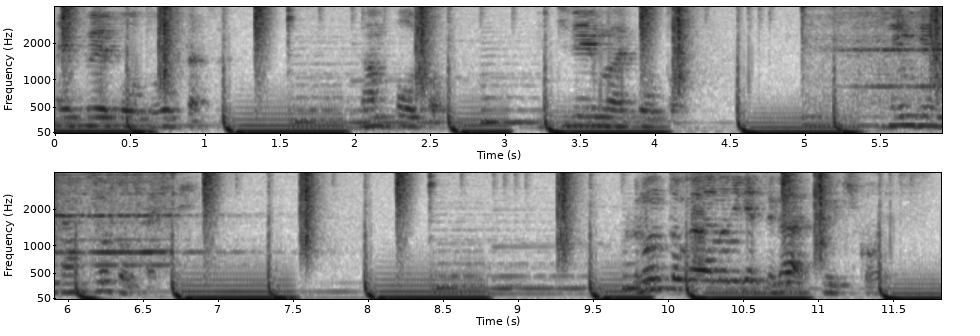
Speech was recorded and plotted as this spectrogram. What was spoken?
Type-A ポートを2つ。LAN ポート HDMI ポート。電源端子を搭載しています。フロント側の2列が吸気口です。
